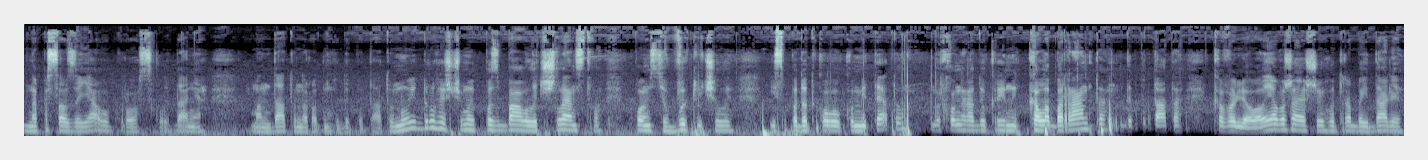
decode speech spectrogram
написав заяву про складання мандату народного депутата. Ну і друге, що ми позбавили членства, повністю виключили із податкового комітету Верховної Ради України колаборанта депутата Ковальова. Але я вважаю, що його треба і далі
